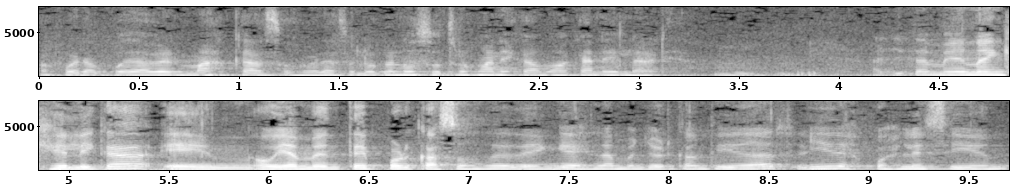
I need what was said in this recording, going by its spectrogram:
afuera puede haber más casos, ¿verdad? Eso es lo que nosotros manejamos acá en el área. Allí también, Angélica, obviamente por casos de dengue es la mayor cantidad y después le siguen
